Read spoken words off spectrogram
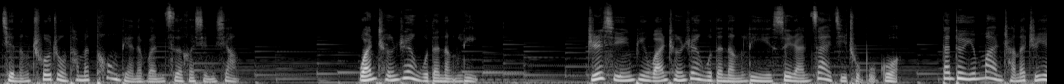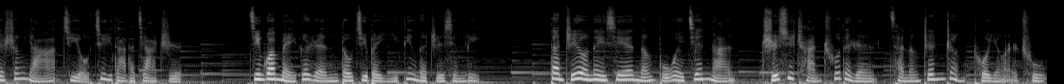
且能戳中他们痛点的文字和形象。完成任务的能力，执行并完成任务的能力虽然再基础不过，但对于漫长的职业生涯具有巨大的价值。尽管每个人都具备一定的执行力，但只有那些能不畏艰难、持续产出的人，才能真正脱颖而出。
